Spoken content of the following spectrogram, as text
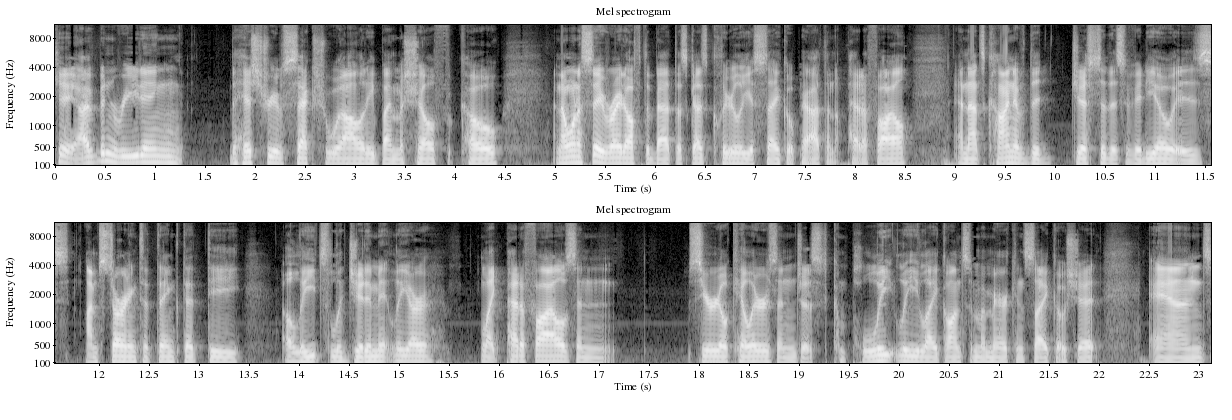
Okay, I've been reading The History of Sexuality by Michel Foucault, and I want to say right off the bat, this guy's clearly a psychopath and a pedophile, and that's kind of the gist of this video is I'm starting to think that the elites legitimately are like pedophiles and serial killers and just completely like on some American psycho shit. And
